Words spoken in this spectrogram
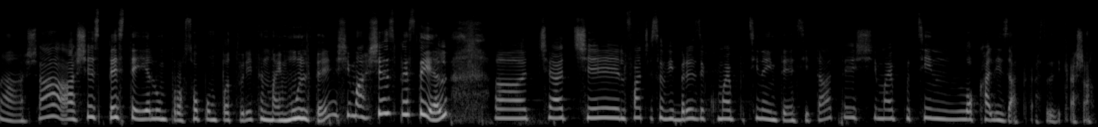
Așa, așez peste el un prosop împăturit în mai multe și mă așez peste el, uh, ceea ce îl face să vibreze cu mai puțină intensitate și mai puțin localizat, ca să zic așa.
